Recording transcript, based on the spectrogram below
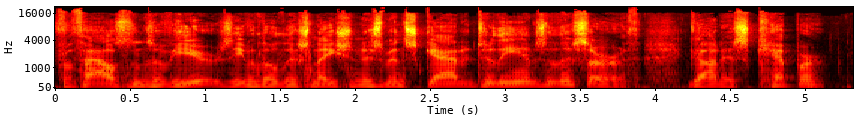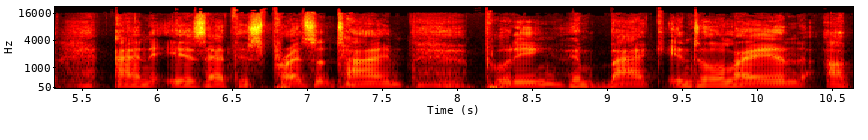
for thousands of years, even though this nation has been scattered to the ends of this earth. God has kept her and is at this present time putting him back into the land, a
